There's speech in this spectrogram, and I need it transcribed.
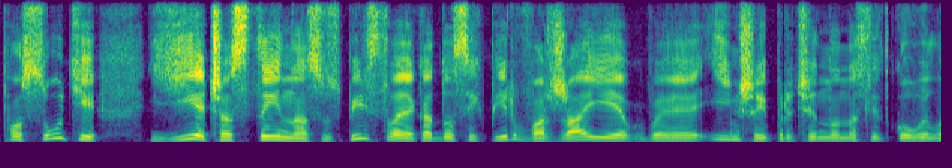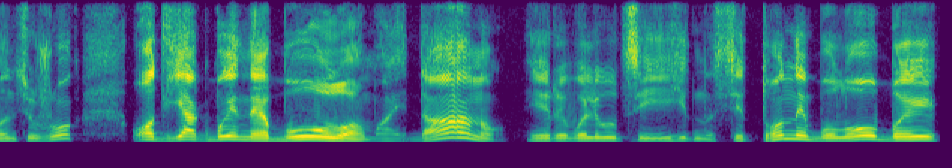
по, суті є частина суспільства, яка до сих пір вважає інший причинно-наслідковий ланцюжок. От якби не було Майдану і Революції Гідності, то не було би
